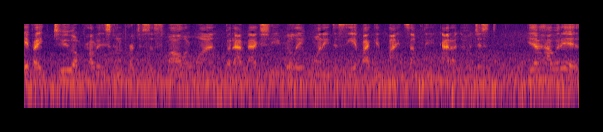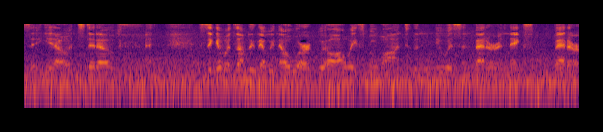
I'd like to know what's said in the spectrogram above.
If I do, I'm probably just going to purchase a smaller one, but I'm actually really wanting to see if I can find something, I don't know, just, you know how it is, you know, instead of sticking with something that we know work, we'll always move on to the newest and better and next better,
